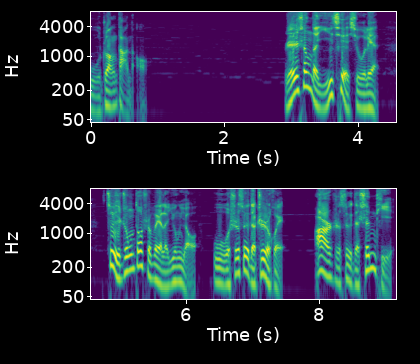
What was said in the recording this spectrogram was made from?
武装大脑。人生的一切修炼，最终都是为了拥有五十岁的智慧、二十岁的身体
